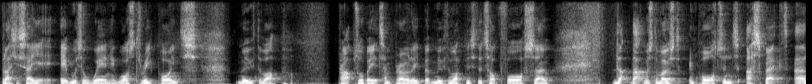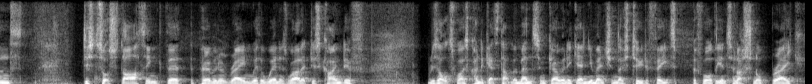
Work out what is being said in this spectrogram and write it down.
but as you say, it, it was a win. It was three points, moved them up, perhaps albeit temporarily, but moved them up into the top four. So that that was the most important aspect, and just sort of starting the the permanent reign with a win as well. It just kind of results wise kind of gets that momentum going again. You mentioned those two defeats before the international break.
